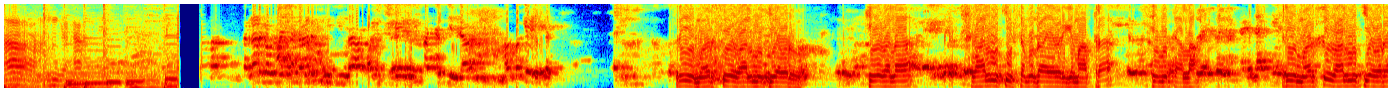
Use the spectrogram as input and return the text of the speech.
ಹಾಂ ಹಿಂಗೆ ಹಾಂ ಕರ್ನಾಟಕ ಪ್ರದೇಶ ಕಾಂಗ್ರೆಸ್ ಸಮಿತಿಯಿಂದ ಆಚರಿಸಿದ್ರ ಅವ್ರ ಬಗ್ಗೆ ಹೇಳಿ ಸರ್. ಶ್ರೀ ಮಹರ್ಷಿ ವಾಲ್ಮೀಕಿ ಅವರು ಕೇವಲ ವಾಲ್ಮೀಕಿ ಸಮುದಾಯವರಿಗೆ ಮಾತ್ರ ಸೀಮಿತ ಅಲ್ಲ. ಶ್ರೀ ಮಹರ್ಷಿ ವಾಲ್ಮೀಕಿಯವರ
